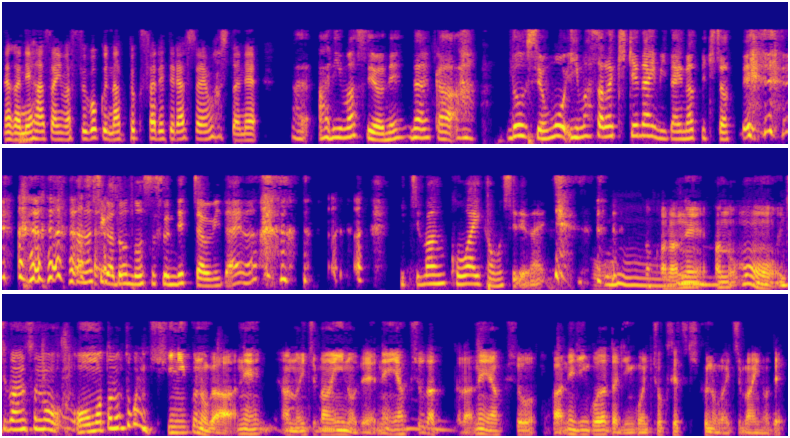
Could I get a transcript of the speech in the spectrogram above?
なんか、ネハさん今すごく納得されてらっしゃいましたね。あありますよね。なんか、あどうしよう、もう今更聞けないみたいになってきちゃって、話がどんどん進んでっちゃうみたいな。一番怖いかもしれない。うんだからね、あの、もう一番その大元のところに聞きに行くのがね、あの一番いいので、ね、役所だったらね、役所とかね、銀行だったら銀行に直接聞くのが一番いいので、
